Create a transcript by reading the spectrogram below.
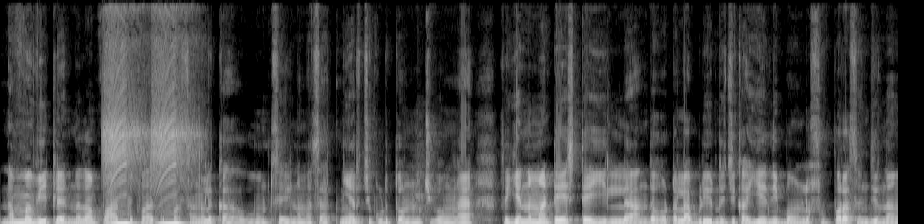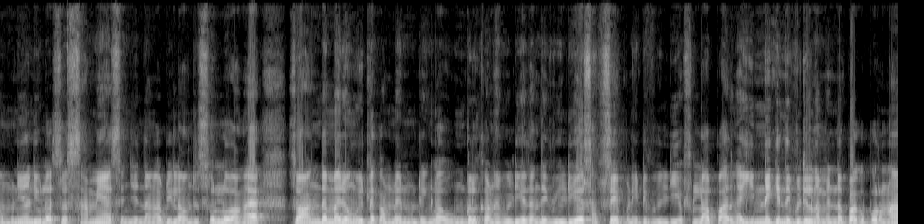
நம்ம வீட்டில் என்ன தான் பார்த்து பார்த்து பசங்களுக்காகவும் சரி நம்ம சட்னி அரைச்சி கொடுத்தோன்னு வச்சுக்கோங்களேன். ஸோ என்னம்மா டேஸ்ட்டே இல்லை? அந்த ஹோட்டலில் அப்படி இருந்துச்சு. கையேந்தி பவனில் சூப்பராக செஞ்சுருந்தாங்க. முனியாண்டி விலாஸில் செமையாக செஞ்சுருந்தாங்க அப்படிலாம் வந்து சொல்லுவாங்க. ஸோ அந்த மாதிரி உங்கள் வீட்டில் கம்ப்ளைண்ட் பண்ணுறீங்களா உங்களுக்கான வீடியோ தான் இந்த வீடியோ சப்ஸ்கிரைப் பண்ணிவிட்டு வீடியோ ஃபுல்லாக பாருங்கள் இன்றைக்கி இந்த வீடியோவில் நம்ம என்ன பார்க்க போகிறோம்னா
